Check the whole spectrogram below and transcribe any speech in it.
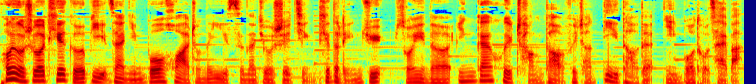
朋友说贴隔壁在宁波话中的意思呢，就是紧贴的邻居，所以呢应该会尝到非常地道的宁波土菜吧。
